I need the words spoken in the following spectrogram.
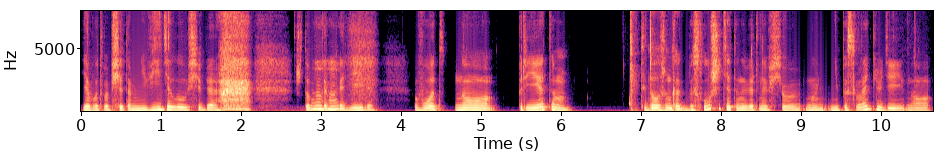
Я вот вообще там не видела у себя, чтобы так ходили. Вот. Но при этом ты должен как бы слушать это, наверное, все, ну, не посылать людей, но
